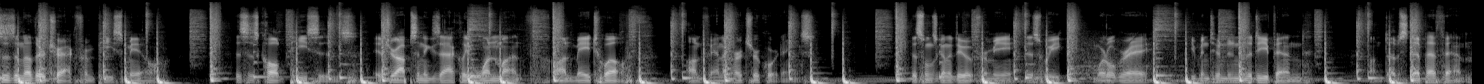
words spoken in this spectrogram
This is another track from Piecemeal. This is called Pieces. It drops in exactly one month on May 12th on Phantom Hertz Recordings. This one's going to do it for me this week. Mortal Grey. You've been tuned into the deep end on Dubstep FM.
